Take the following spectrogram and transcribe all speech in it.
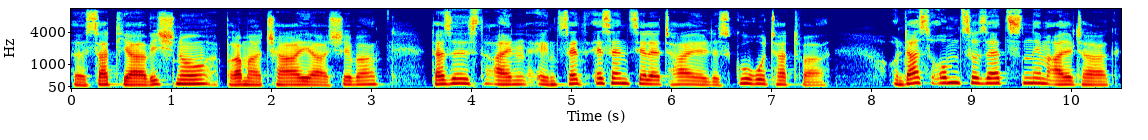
äh, Satya Vishnu, Brahmacharya Shiva. Das ist ein essentieller Teil des Guru Tattva. Und das umzusetzen im Alltag,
